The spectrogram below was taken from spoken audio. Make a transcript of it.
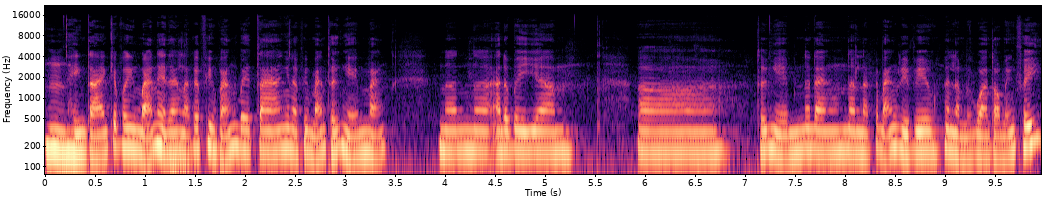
hiện tại cái phiên bản này đang là cái phiên bản beta như là phiên bản thử nghiệm bạn. Nên uh, Adobe um, uh, thử nghiệm nó đang nên là cái bản review nên là mình hoàn toàn miễn phí.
